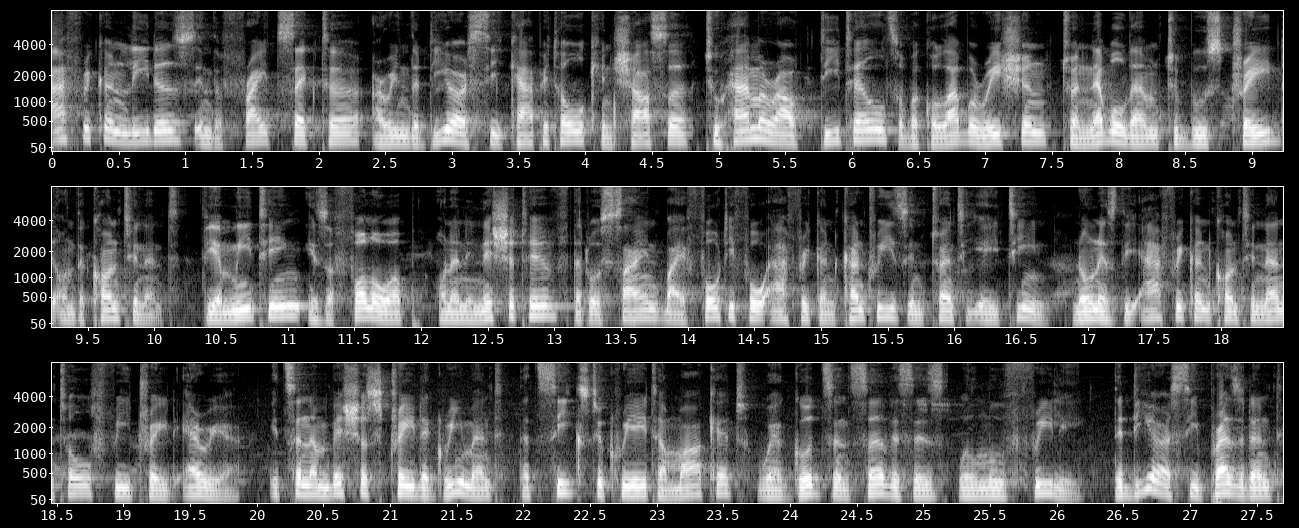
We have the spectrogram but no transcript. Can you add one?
African leaders in the freight sector are in the DRC capital, Kinshasa, to hammer out details of a collaboration to enable them to boost trade on the continent. Their meeting is a follow up on an initiative that was signed by 44 African countries in 2018, known as the African Continental Free Trade Area. It's an ambitious trade agreement that seeks to create a market where goods and services will move freely. The DRC president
